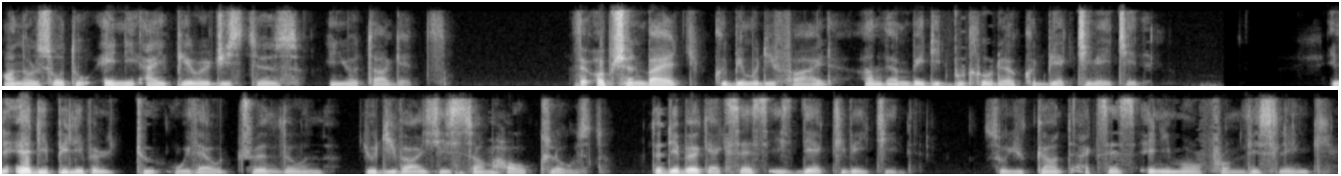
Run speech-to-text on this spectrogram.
and also to any IP registers in your target. The option byte could be modified and the embedded bootloader could be activated. In RDP level 2 without trust zone, your device is somehow closed. The debug access is deactivated, so you can't access anymore from this link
